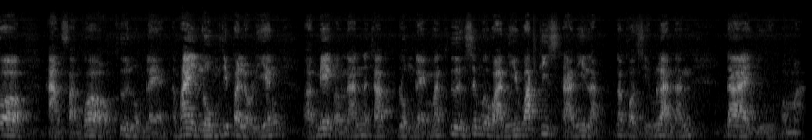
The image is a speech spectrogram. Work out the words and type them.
ก็ห่างฝั่งก็คลื่นลมแรงทำให้ลมที่ไปหล่อเลี้ยงเมฆเหล่านั้นนะครับลมแรงมากขึ้น ซึ่งเมื่อวานนี้วัดที่สถานีหลักนครศรีธรรมราชนั้นได้อยู่ประมาณ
